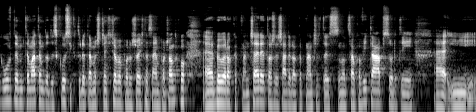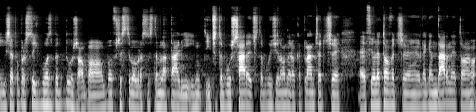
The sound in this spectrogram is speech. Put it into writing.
głównym tematem do dyskusji, który tam już częściowo poruszyłeś na samym początku, e, były rocket launchery, to, że szary rocket launcher to jest no, całkowity absurd i, e, i, i że po prostu ich było zbyt dużo, bo, bo wszyscy po prostu z tym latali i, i czy to był szary, czy to był zielony rocket launcher, czy e, fioletowy, czy legendarny, to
